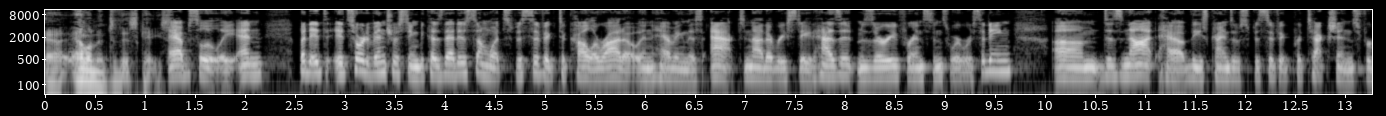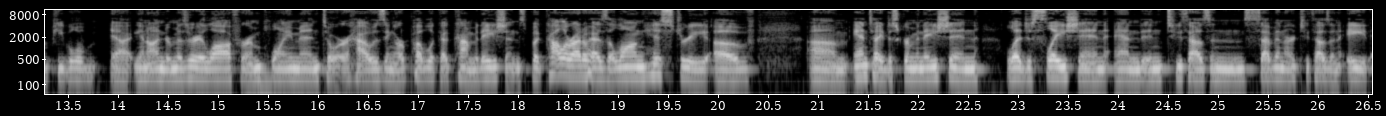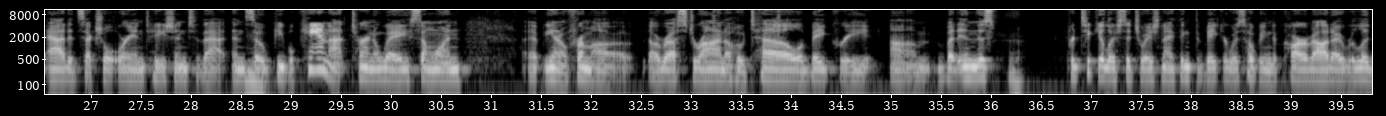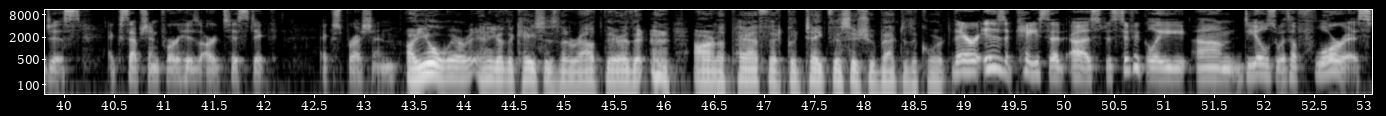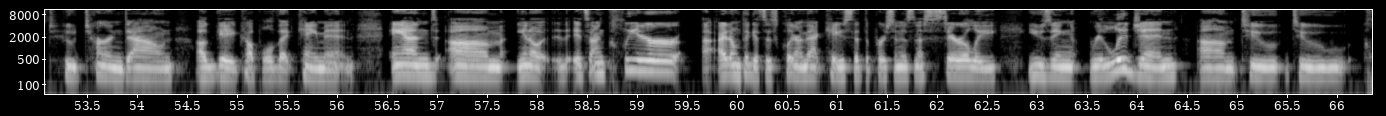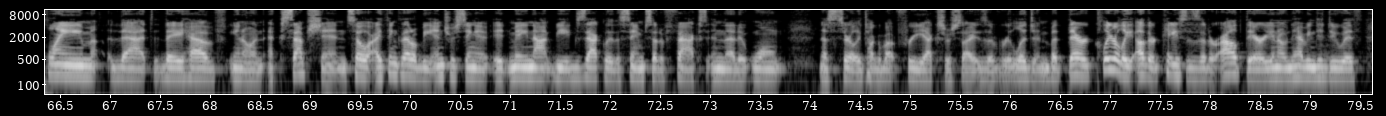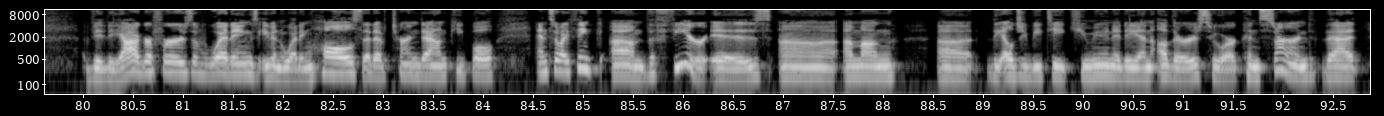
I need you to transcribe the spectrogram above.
element to this case. Absolutely, and but it's it's sort of interesting because that is somewhat specific to Colorado in having this act. Not every state has it. Missouri, for instance, where we're sitting, um, does not have these kinds of specific protections for people, uh, you know, under Missouri law for employment or housing or public accommodations. But Colorado has a long history of um, anti discrimination legislation, and in 2007 or 2008 added sexual orientation to that. And so mm-hmm. people cannot turn away someone. Uh, you know, from a, a, restaurant, a hotel, a bakery. Um, but in this yeah. particular situation, I think the baker was hoping to carve out a religious exception for his artistic expression. Are you aware of any other cases that are out there that are on a path that could take this issue back to the court? There is a case that uh, specifically um, deals with a florist who turned down a gay couple that came in. And, um, you know, it's unclear I don't think it's as clear in that case that the person is necessarily using religion um, to to claim that they have you know an exception. So I think that'll be interesting. It, it, may not be exactly the same set of facts in that it won't necessarily talk about free exercise of religion, but there are clearly other cases that are out there, you know, having to do with videographers of weddings, even wedding halls that have turned down people. And so I think um, the fear is uh, among uh, the LGBT community and others who are concerned that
